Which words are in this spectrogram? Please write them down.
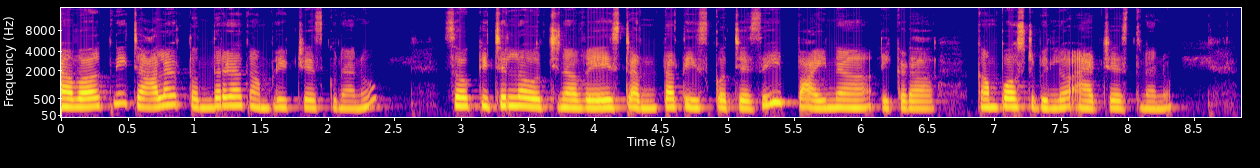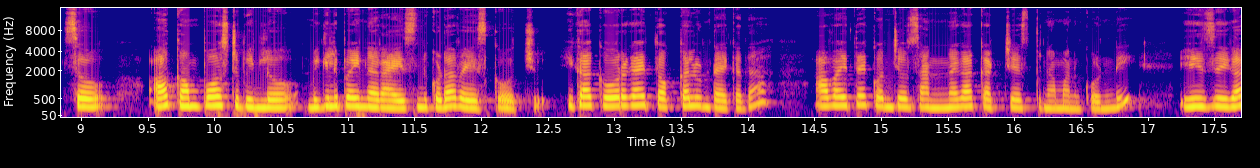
నా వర్క్ని చాలా తొందరగా కంప్లీట్ చేసుకున్నాను. సో కిచెన్లో వచ్చిన వేస్ట్ అంతా తీసుకొచ్చేసి పైన ఇక్కడ కంపోస్ట్ బిన్లో యాడ్ చేస్తున్నాను. సో ఆ కంపోస్ట్ బిన్లో మిగిలిపోయిన రైస్ని కూడా వేసుకోవచ్చు. ఇక కూరగాయ తొక్కలు ఉంటాయి కదా అవైతే కొంచెం సన్నగా కట్ చేసుకున్నాం అనుకోండి ఈజీగా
